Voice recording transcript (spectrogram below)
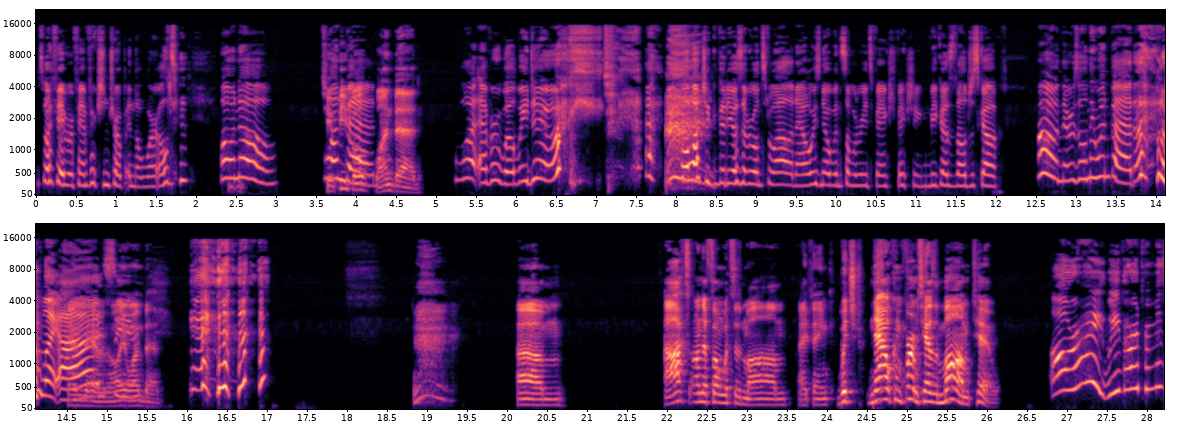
It's my favorite fanfiction trope in the world. oh no. Two One people, bed. one bed. Whatever will we do? I'll watch videos every once in a while, and I always know when someone reads fan fiction because they'll just go, "Oh, and there was only one bed." I'm like, ah, there was only see." one bed. um, Ox on the phone with his mom, I think, which now confirms he has a mom too. All right, we've heard from his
